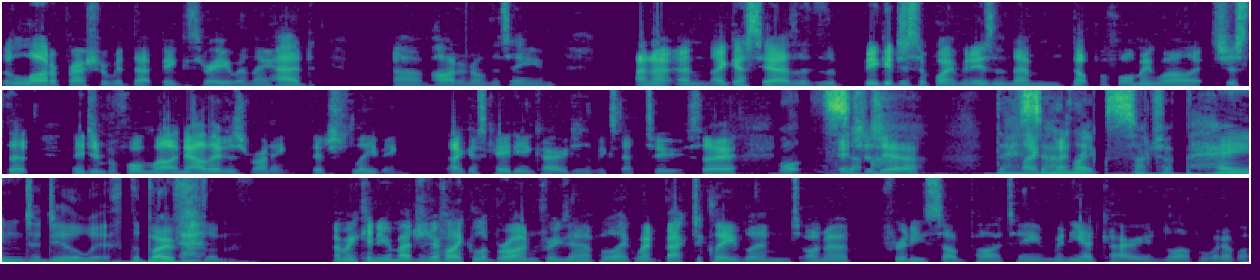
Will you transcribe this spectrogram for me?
a lot of pressure with that big three when they had um, Harden on the team, and I, and I guess yeah, the, the, bigger disappointment isn't them not performing well. It's just that they didn't perform well, and now they're just running. They're just leaving. I guess KD and Kyrie to some extent too. So well, it's just yeah. They like, sound think, like such a pain to deal with, the both of them. I mean, can you imagine if like LeBron, for example, like went back to Cleveland on a pretty subpar team and he had Kyrie and Love or whatever,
